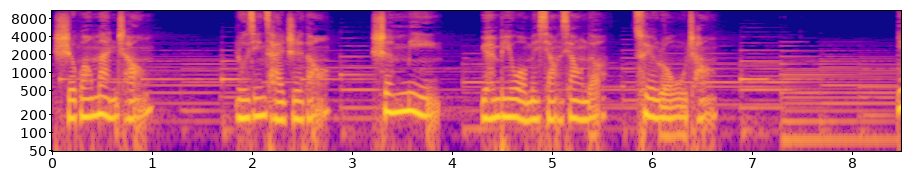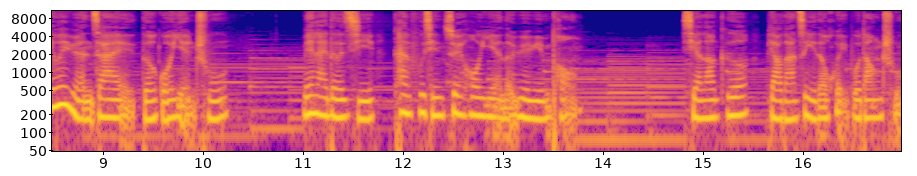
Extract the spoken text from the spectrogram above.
时光漫长，如今才知道，生命远比我们想象的脆弱无常。因为远在德国演出，没来得及看父亲最后一眼的岳云鹏，写了歌表达自己的悔不当初。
